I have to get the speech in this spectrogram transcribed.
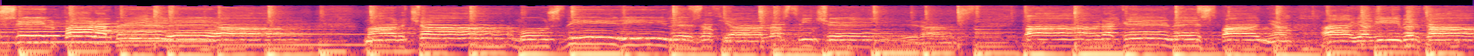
fusil para pelear. Marchamos viriles hacia las trincheras para que España haya libertad.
